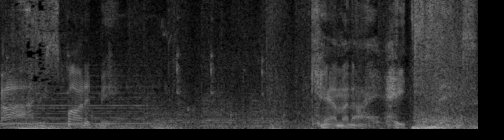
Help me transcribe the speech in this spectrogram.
Ah, spotted me. Cam and I hate these things.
